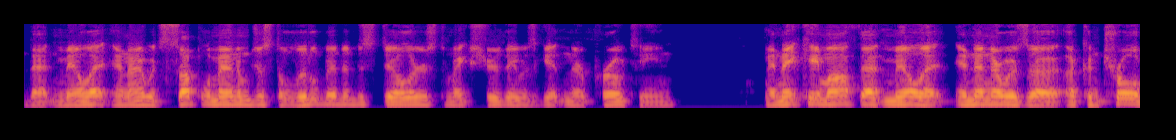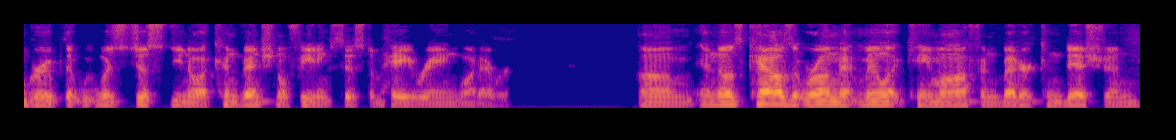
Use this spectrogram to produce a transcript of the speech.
that millet, and I would supplement them just a little bit of distillers to make sure they was getting their protein. And they came off that millet, and then there was a, a control group that was just you know a conventional feeding system, hay ring, whatever. Um, and those cows that were on that millet came off in better condition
